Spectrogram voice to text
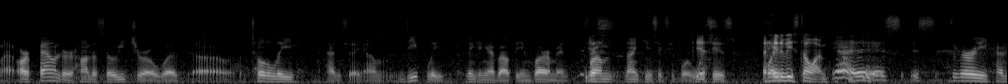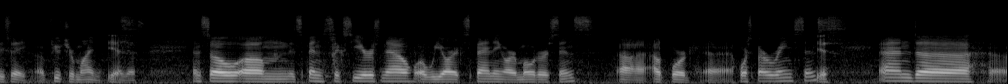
uh, our founder Honda Soichiro was uh, totally how do you say um, deeply thinking about the environment from 1964, Yes. which is Ahead quite- of his time. yeah, it's, it's, it's a very, how do you say, a future mind, Yes. I guess. And so um, it's been six years now. Uh, we are expanding our motor since, uh, outboard uh, horsepower range since. Yes. And uh, uh,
